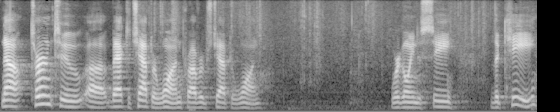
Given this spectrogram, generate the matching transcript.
Now, turn to uh, back to chapter 1, Proverbs chapter 1. We're going to see the key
